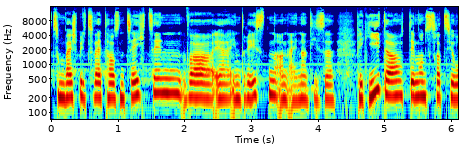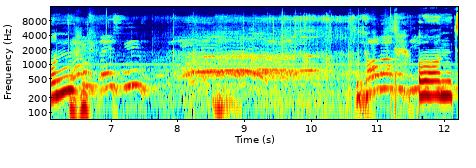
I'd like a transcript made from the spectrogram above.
Zum Beispiel 2016 war er in Dresden an einer dieser Pegida-Demonstrationen. Mhm. Und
